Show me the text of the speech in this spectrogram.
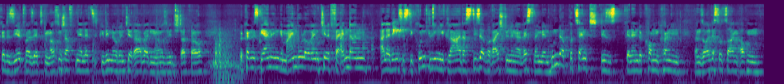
kritisiert, weil selbst Genossenschaften ja letztlich gewinnorientiert arbeiten, genauso wie die Stadtbau. Wir können es gerne in gemeinwohlorientiert verändern. Allerdings ist die Grundlinie klar, dass dieser Bereich Stühlinger West, wenn wir in 100 Prozent dieses Gelände kommen können, dann sollte es sozusagen auch ein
